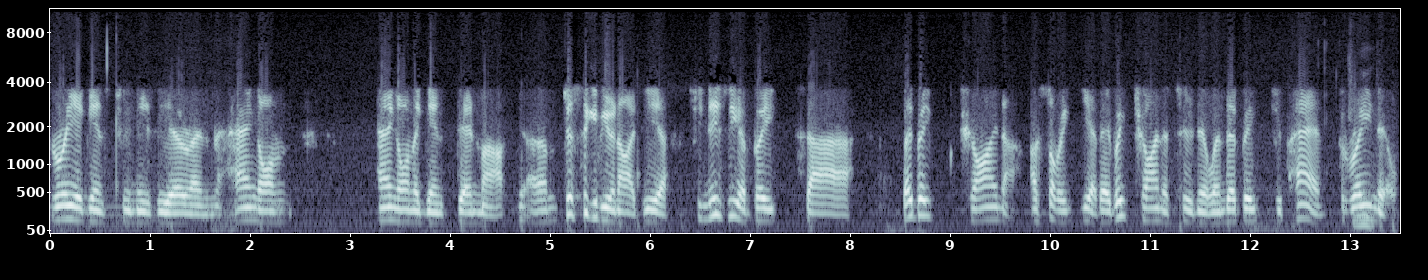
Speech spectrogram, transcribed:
three against Tunisia and hang on, hang on against Denmark. Um, just to give you an idea, Tunisia beat uh, they beat China. Uh, sorry, yeah, they beat China two 0 and they beat Japan three 0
